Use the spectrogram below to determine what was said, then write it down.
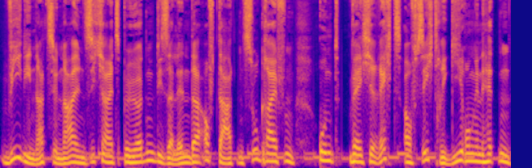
wie die nationalen Sicherheitsbehörden dieser Länder auf Daten zugreifen und welche Rechtsaufsicht Regierungen hätten,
